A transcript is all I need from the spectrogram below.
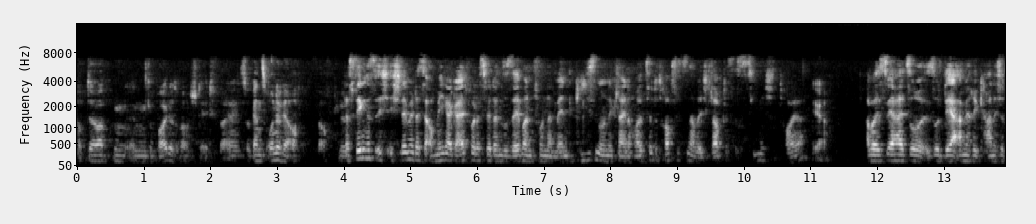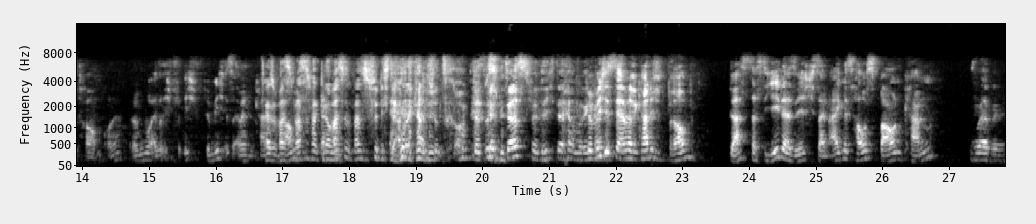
ob da überhaupt ein, ein Gebäude draufsteht. Weil so ganz ohne wäre auch, auch blöd. Das Ding ist, ich, ich stelle mir das ja auch mega geil vor, dass wir dann so selber ein Fundament gießen und eine kleine Holzhütte draufsetzen, aber ich glaube, das ist ziemlich teuer. ja. Aber es wäre halt so, so der amerikanische Traum, oder? Irgendwo, also ich, ich für mich ist amerikanischer Also was, Traum. was, ist, dass genau, was, ist, was ist für dich der amerikanische Traum? Das ist- das für dich der amerikanische Für mich ist der amerikanische Traum das, dass jeder sich sein eigenes Haus bauen kann, Wo er will.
